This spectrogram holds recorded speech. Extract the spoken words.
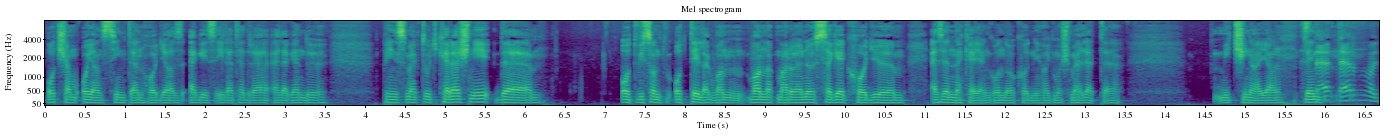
ott sem olyan szinten, hogy az egész életedre elegendő pénzt meg tudj keresni, de ott viszont ott tényleg van, vannak már olyan összegek, hogy ezen ne kelljen gondolkodni, hogy most mellette mit csináljál. De te, terv, vagy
